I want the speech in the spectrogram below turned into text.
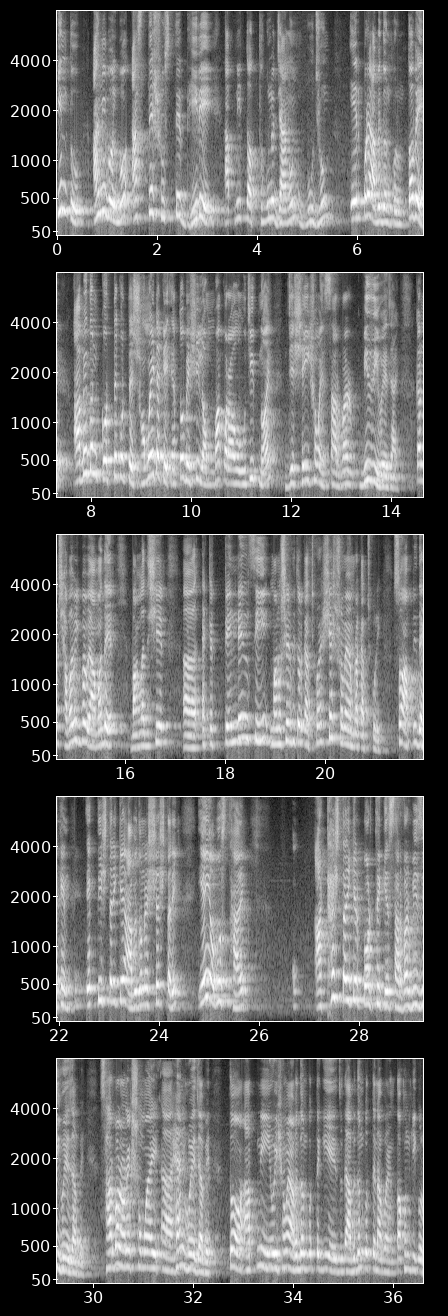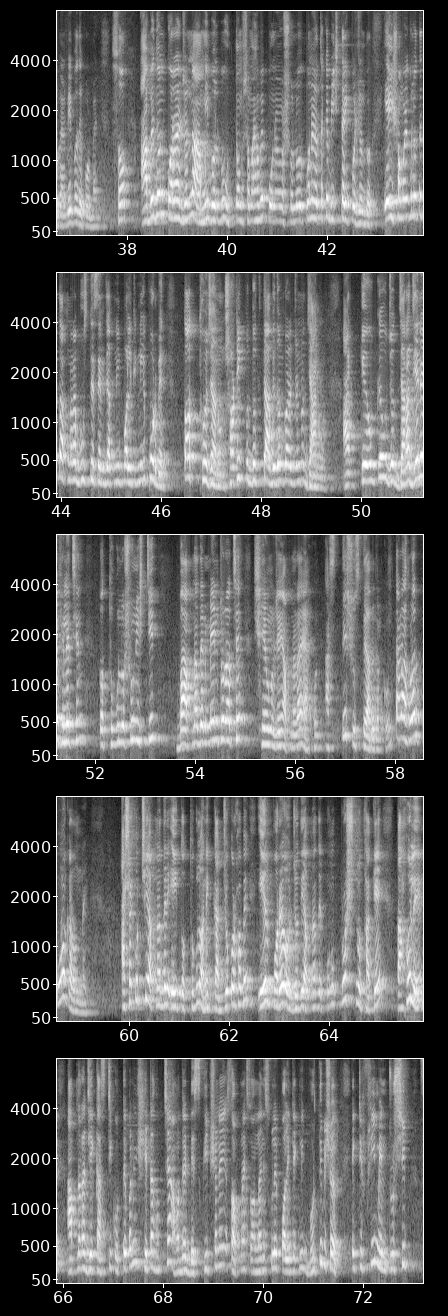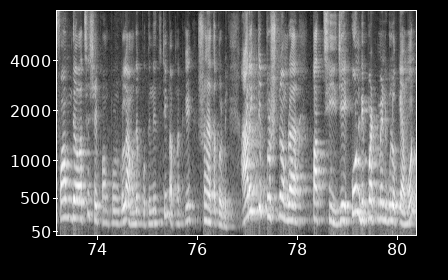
কিন্তু আমি বলব, আস্তে সুস্তে ধীরে আপনি তথ্যগুলো জানুন, বুঝুন, এরপরে আবেদন করুন। তবে আবেদন করতে করতে সময়টাকে এত বেশি লম্বা করা উচিত নয় যে সেই সময় সার্ভার বিজি হয়ে যায়। কারণ স্বাভাবিকভাবে আমাদের বাংলাদেশের একটা টেন্ডেন্সি মানুষের ভিতর কাজ করে, শেষ সময় আমরা কাজ করি। সো আপনি দেখেন, একত্রিশ তারিখে আবেদনের শেষ তারিখ, এই অবস্থায় আঠাশ তারিখের পর থেকে সার্ভার বিজি হয়ে যাবে। সার্ভার অনেক সময় হ্যাং হয়ে যাবে। তো আপনি ওই সময় আবেদন করতে গিয়ে যদি আবেদন করতে না পারেন, তখন কি করবেন? বিপদে পড়বেন। সো আবেদন করার জন্য আমি বলব উত্তম সময় হবে পনেরো, ষোলো, পনেরো থেকে বিশ তারিখ পর্যন্ত। এই সময়গুলোতে তো আপনারা বুঝতেছেন যে আপনি পলিটেকনিকে পড়বেন। তথ্য জানুন, সঠিক পদ্ধতিতে আবেদন করার জন্য জানুন। আর কেউ কেউ যারা জেনে ফেলেছেন, তথ্যগুলো সুনিশ্চিত বা আপনাদের মেন্টর আছে, সে অনুযায়ী আপনারা এখন আস্তে সুস্থে আবেদন করুন। তাড়াহুড়ার কোনো কারণ নাই। আশা করছি আপনাদের এই তথ্যগুলো অনেক কার্যকর হবে। এরপরেও যদি আপনাদের কোনো প্রশ্ন থাকে, তাহলে আপনারা যে কাজটি করতে পারেন, সেটা হচ্ছে আমাদের ডেসক্রিপশনে সফটম্যাক্স অনলাইন স্কুলের পলিটেকনিক ভর্তি বিষয়ক একটি ফ্রি মেন্টরশিপ ফর্ম দেওয়া আছে। সেই ফর্ম পূরণ করলে আমাদের প্রতিনিধি টিম আপনাকে সহায়তা করবে। আরেকটি প্রশ্ন আমরা পাচ্ছি যে কোন ডিপার্টমেন্টগুলো কেমন?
